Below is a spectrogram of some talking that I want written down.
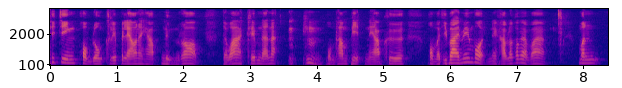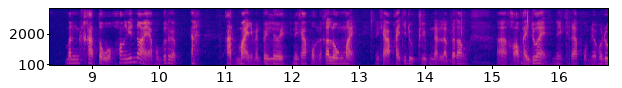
ที่จริงผมลงคลิปไปแล้วนะครับหนึ่งรอบ แต่ว่าคลิปนั้นอะ ผมทำผิดนะครับ คือผมอธิบายไม่หมดนะครับ แล้วก็แบบว่ามันมันขาดตัวบกพร่องนิดหน่อยอะผมก็เลยแบบอะอัดใหม่มันไปเลยนะครับ ผมแล้วก็ลงใหม่นะครับ ใครที่ดูคลิปนั้นแล้วก็ต้อง อขออภัยด้วยนะครับผมเดี๋ยวมาดู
